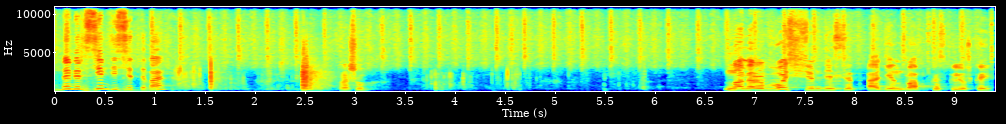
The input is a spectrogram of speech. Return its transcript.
Номер 72. Прошу. Номер 81. Бабка с клюшкой.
